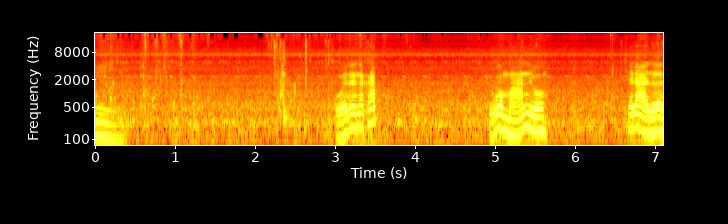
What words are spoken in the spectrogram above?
นี่ สวยเลยนะครับ ถือว่าหมานอยู่ ใช้ได้เลย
